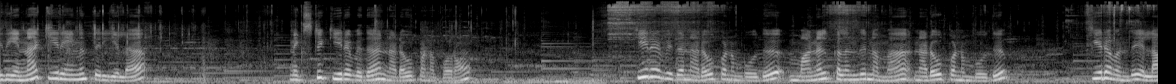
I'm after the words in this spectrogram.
இது என்ன கீரைன்னு தெரியல. நெக்ஸ்ட்டு கீரை விதை நடவு பண்ண போகிறோம் கீரை விதை நடவு பண்ணும்போது மணல் கலந்து நம்ம நடவு பண்ணும்போது கீரை வந்து எல்லா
